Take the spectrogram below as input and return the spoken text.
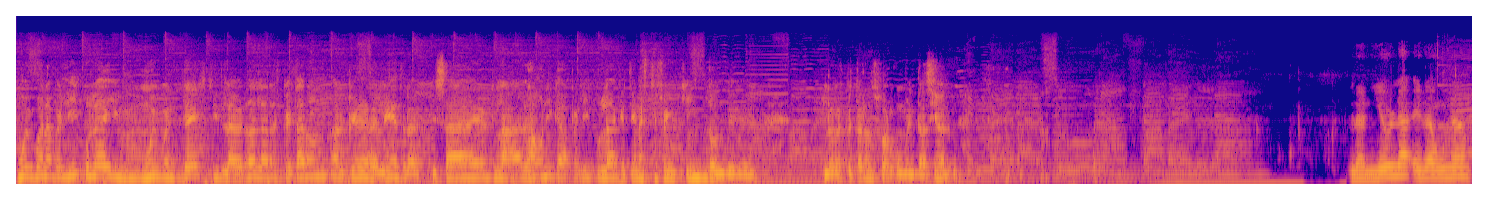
Muy buena película y muy buen texto y la verdad la respetaron al pie de la letra. Quizá es la, la única película que tiene Stephen King donde le respetaron su argumentación. La niebla era una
